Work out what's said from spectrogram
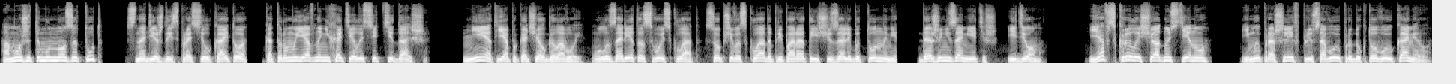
«А может, ему Ноза тут?» — с надеждой спросил Кайто, которому явно не хотелось идти дальше. «Нет», — я покачал головой, — «у лазарета свой склад. С общего склада препараты исчезали бы тоннами, даже не заметишь. Идем». Я вскрыл еще одну стену, и мы прошли в плюсовую продуктовую камеру.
